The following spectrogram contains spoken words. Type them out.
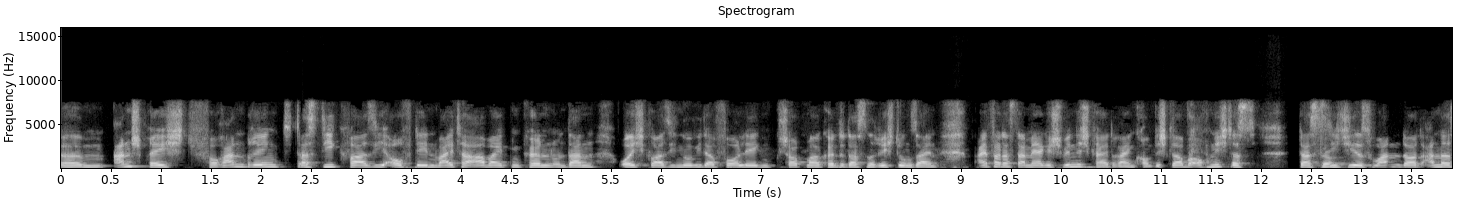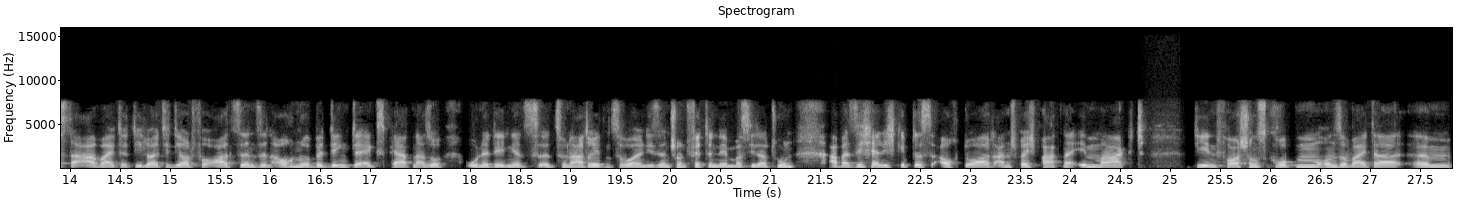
ähm, ansprecht, voranbringt, dass die quasi auf denen weiterarbeiten können und dann euch quasi nur wieder vorlegen, schaut mal, könnte das eine Richtung sein. Einfach, dass da mehr Geschwindigkeit reinkommt. Ich glaube auch nicht, dass, dass ja. die GS1 dort anders da arbeitet. Die Leute, die dort vor Ort sind, sind auch nur bedingte Experten, also ohne denen jetzt äh, zu nahe treten zu wollen, die sind schon fit in dem, was sie da tun. Aber sicherlich gibt es auch dort Ansprechpartner im Markt, die in Forschungsgruppen und so weiter ähm,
